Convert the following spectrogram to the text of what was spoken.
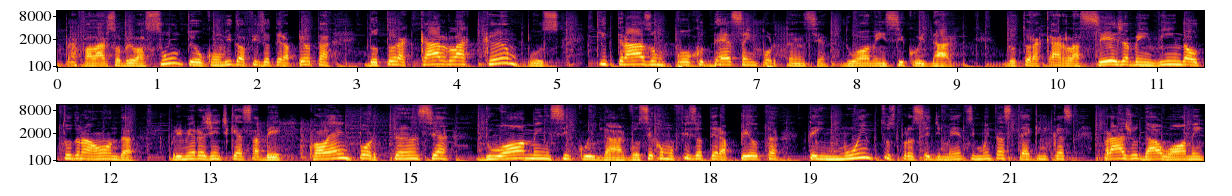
E para falar sobre o assunto, eu convido a fisioterapeuta doutora Carla Campos, que traz um pouco dessa importância do homem se cuidar. Doutora Carla, seja bem-vinda ao Tudo na Onda. Primeiro a gente quer saber qual é a importância do homem se cuidar. Você, como fisioterapeuta, tem muitos procedimentos e muitas técnicas para ajudar o homem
